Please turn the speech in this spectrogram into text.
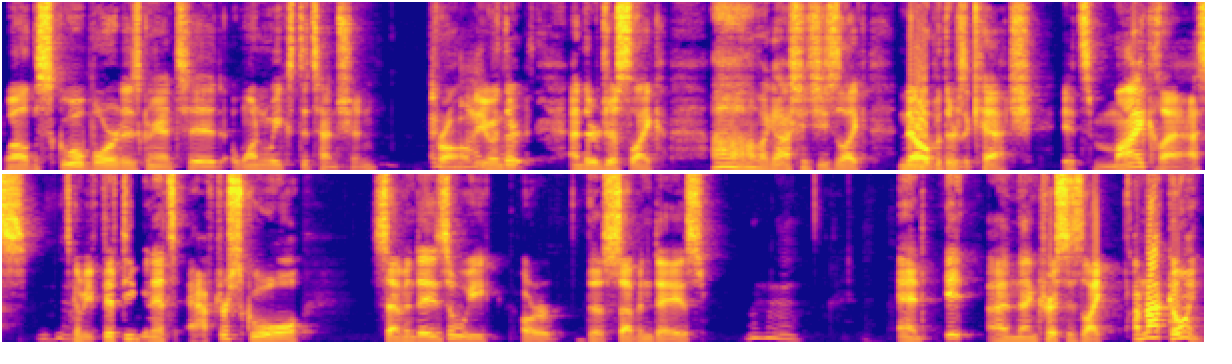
"Well, the school board is granted one week's detention for And all of you," and they're and they're just like, "Oh my gosh!" And she's like, "No, but there's a catch. It's my class. It's Mhm. gonna be 50 minutes after school, seven days a week, or the seven days." Mhm. And it, and then Chris is like, "I'm not going."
